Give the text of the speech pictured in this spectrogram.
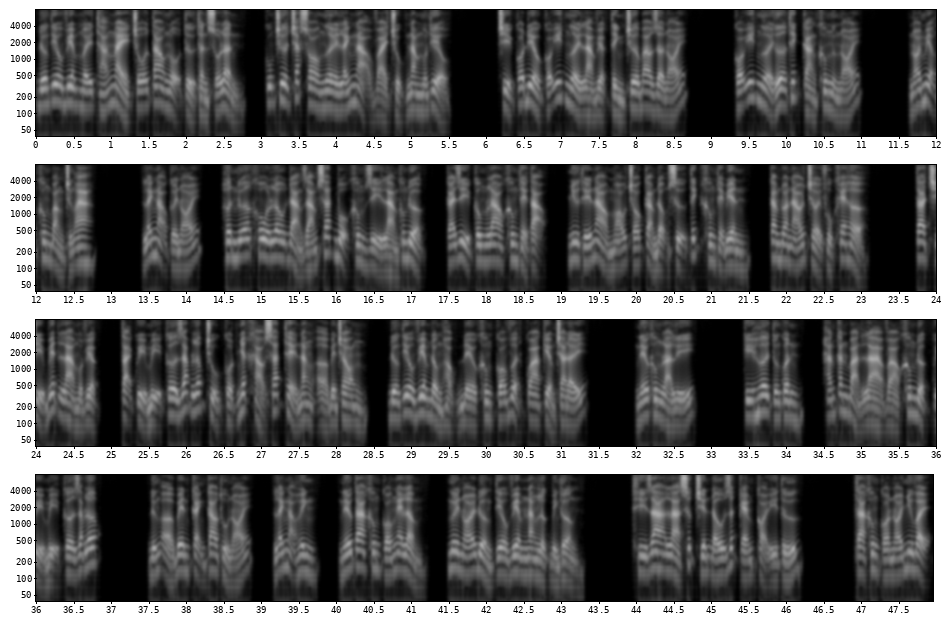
Đường tiêu viêm mấy tháng này chỗ tao ngộ tử thần số lần, cũng chưa chắc so ngươi lãnh ngạo vài chục năm muốn thiểu. Chỉ có điều có ít người làm việc tình chưa bao giờ nói. Có ít người ưa thích càng không ngừng nói. Nói miệng không bằng chứng A. Lãnh nạo cười nói, hơn nữa khô lâu đảng giám sát bộ không gì làm không được, cái gì công lao không thể tạo, như thế nào máu chó cảm động sự tích không thể biên, cam đoan áo trời phục khe hở. Ta chỉ biết là một việc, tại quỷ mị cơ giáp lớp trụ cột nhất khảo sát thể năng ở bên trong, đường tiêu viêm đồng học đều không có vượt qua kiểm tra đấy. Nếu không là lý, kỳ hơi tướng quân, hắn căn bản là vào không được quỷ mị cơ giáp lớp. Đứng ở bên cạnh cao thủ nói, lãnh ngạo huynh, nếu ta không có nghe lầm, ngươi nói đường tiêu viêm năng lực bình thường. Thì ra là sức chiến đấu rất kém cỏi ý tứ. Ta không có nói như vậy.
